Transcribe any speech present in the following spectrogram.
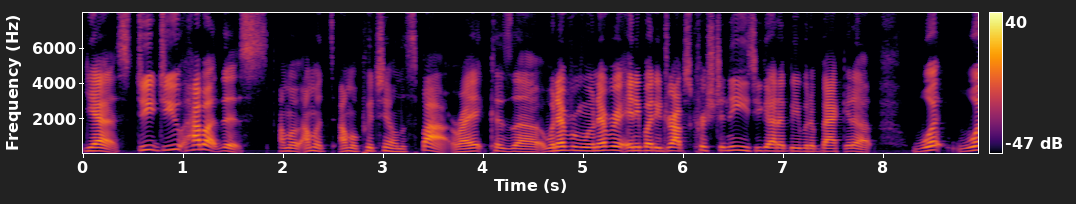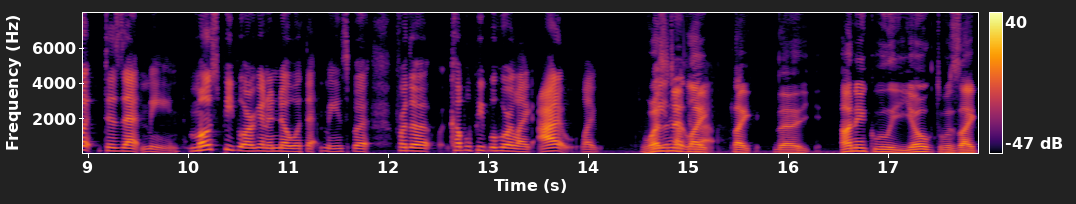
Yes. Do you, do you? How about this? I'm gonna I'm gonna I'm gonna put you on the spot, right? Because uh, whenever whenever anybody drops Christianese, you got to be able to back it up. What what does that mean? Most people are gonna know what that means, but for the couple people who are like, I like, What are you Wasn't it like about? like the unequally yoked was like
